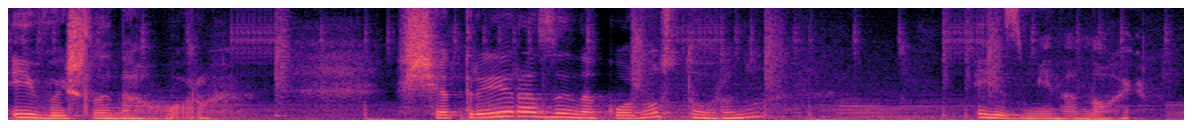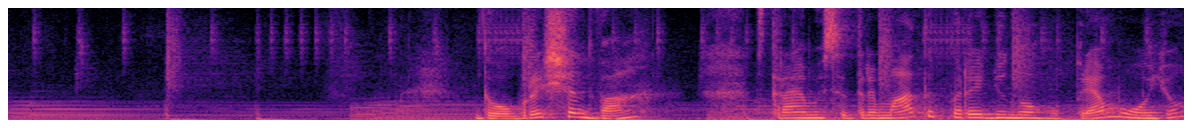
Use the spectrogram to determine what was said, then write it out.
і вийшли нагору. Ще три рази на кожну сторону. І зміна ноги. Добре, ще два. Стараємося тримати передню ногу прямою.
